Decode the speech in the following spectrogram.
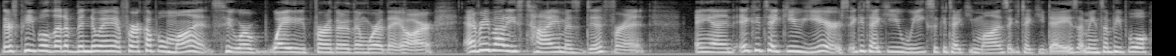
there's people that have been doing it for a couple months who are way further than where they are. Everybody's time is different and it could take you years. It could take you weeks. It could take you months. It could take you days. I mean, some people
